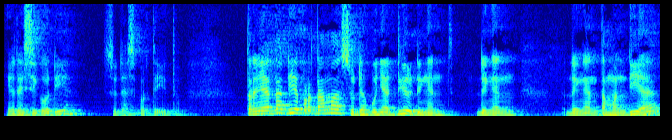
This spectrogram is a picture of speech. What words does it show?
Ya resiko dia sudah seperti itu. Ternyata dia pertama sudah punya deal dengan dengan dengan teman dia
